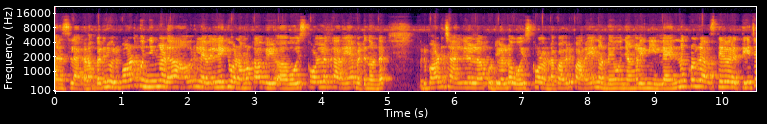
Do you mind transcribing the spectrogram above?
മനസ്സിലാക്കണം. കാര്യം ഒരുപാട് കുഞ്ഞുങ്ങൾ ആ ഒരു ലെവലിലേക്ക് പോകണം നമുക്ക് ആ വോയിസ് കോളിലൊക്കെ അറിയാൻ പറ്റുന്നുണ്ട്. ഒരുപാട് ചാനലുകളിൽ ആ കുട്ടികളുടെ വോയിസ് കോൾ ഉണ്ട്. അപ്പൊ അവർ പറയുന്നുണ്ട് ഓ ഞങ്ങൾ ഇനി ഇല്ല എന്നൊക്കെ ഉള്ള അവസ്ഥയിൽ അവർ എത്തിച്ച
